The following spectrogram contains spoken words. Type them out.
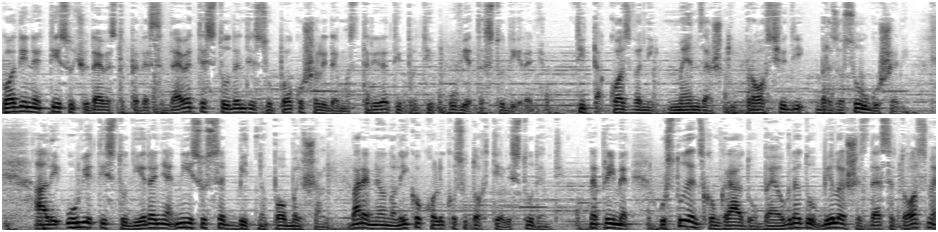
Godine 1959. studenti su pokušali demonstrirati protiv uvjeta studiranja. Ti takozvani menzaški prosvjedi brzo su ugušeni. Ali uvjeti studiranja nisu se bitno poboljšali, barem ne onoliko koliko su to htjeli studenti. Na primjer, u studentskom gradu u Beogradu bilo je 68.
